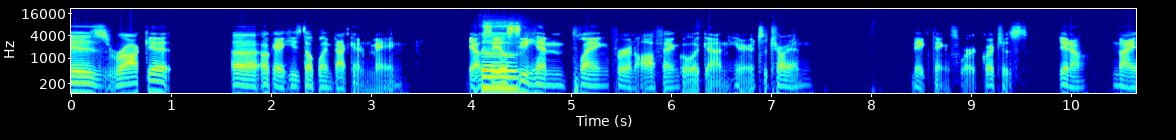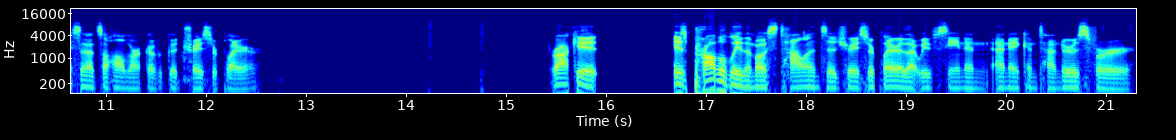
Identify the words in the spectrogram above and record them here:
Is Rocket uh okay, he's doubling back in main. Yeah, so you'll see him playing for an off angle again here to try and make things work, which is, you know, nice and that's a hallmark of a good tracer player. Rocket is probably the most talented tracer player that we've seen in NA contenders for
